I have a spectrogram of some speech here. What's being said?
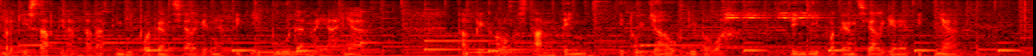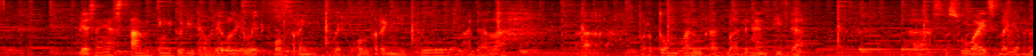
berkisar di antara tinggi potensial genetik ibu dan ayahnya. Tapi kalau stunting itu jauh di bawah tinggi potensial genetiknya. Biasanya stunting itu didahului oleh weight faltering. Weight faltering itu adalah uh, pertumbuhan berat badan yang tidak sesuai sebagaimana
